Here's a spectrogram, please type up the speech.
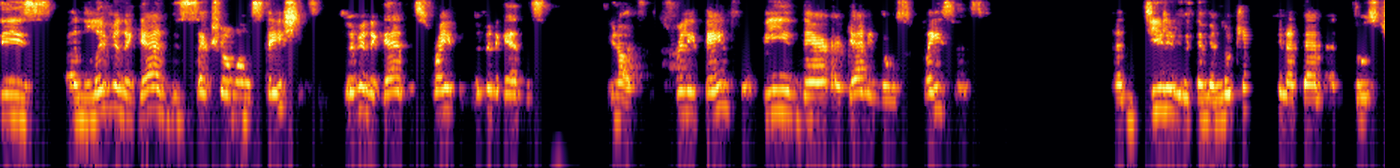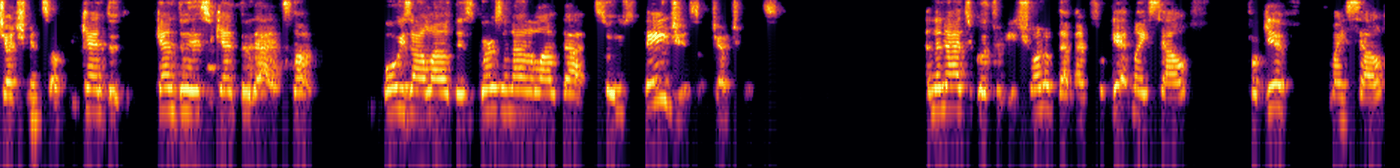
these and living again these sexual molestations, living again this rape, living again this, you know, it's, it's really painful being there again in those places and dealing with them and looking at them and those judgments of you can't do, can't do this, you can't do that. It's not, boys are allowed this, girls are not allowed that. So it's stages of judgments. And then I had to go through each one of them and forget myself, forgive myself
